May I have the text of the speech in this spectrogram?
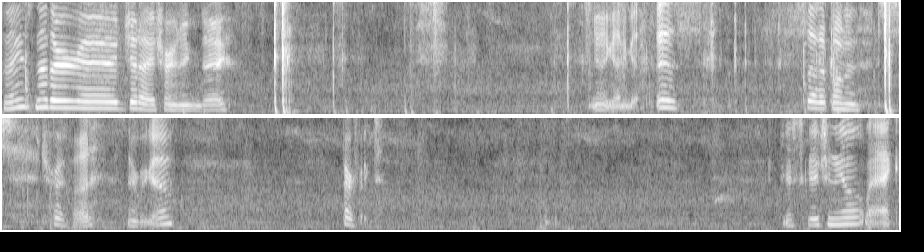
Today's another uh, Jedi training day. Yeah, I gotta get this set up on a tripod. There we go. Perfect. Just scooching you all back.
